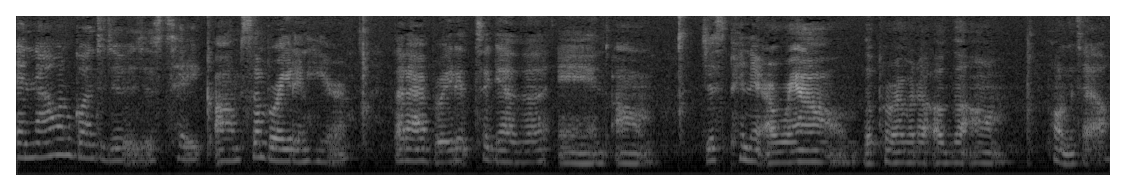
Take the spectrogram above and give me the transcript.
And now I'm going to do is just take um, some braid in here that I braided together and um, just pin it around the perimeter of the um, ponytail.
